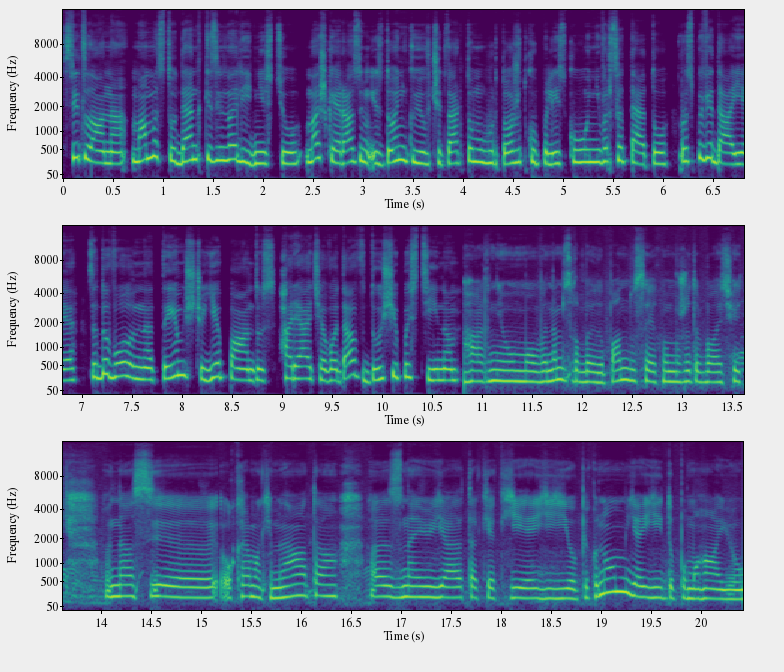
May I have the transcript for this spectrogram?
Світлана, мама студентки з інвалідністю, мешкає разом із донькою в четвертому гуртожитку Поліського університету. Розповідає, задоволена тим, що є пандус, гаряча вода в душі постійно. Гарні умови. Нам зробили пандуси, як ви можете бачити. У нас е, окрема кімната е, з нею. Я, так як є її опікуном, я їй допомагаю.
